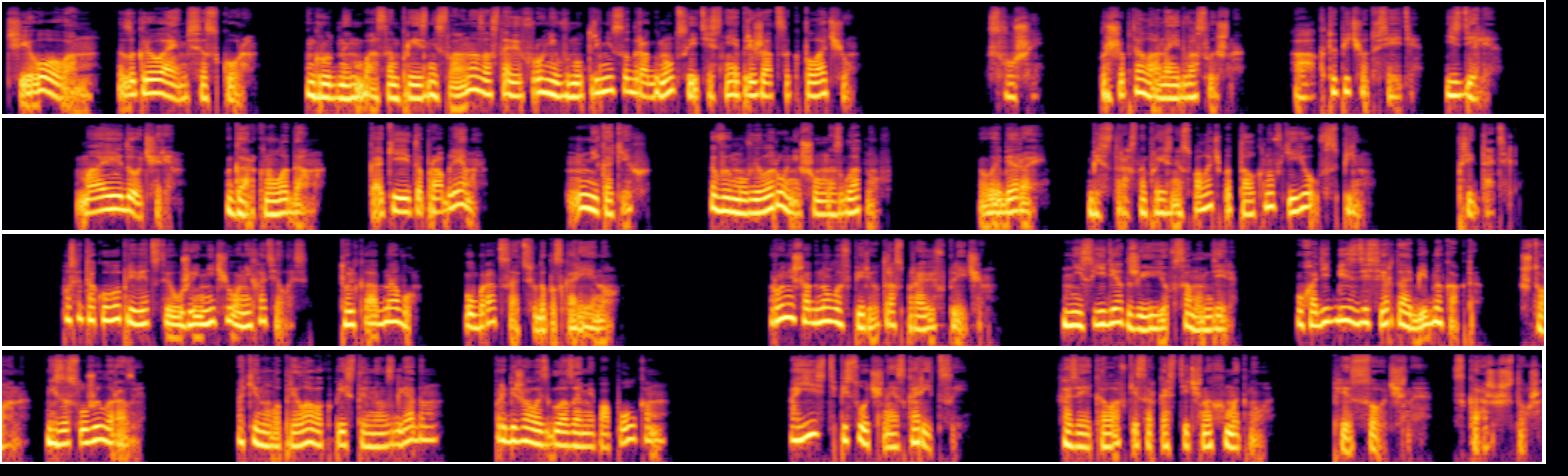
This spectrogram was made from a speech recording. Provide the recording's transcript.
«Чего вам? Закрываемся скоро», — грудным басом произнесла она, заставив Рони внутренне содрогнуться и теснее прижаться к палачу. «Слушай», — прошептала она едва слышно, — «а кто печет все эти изделия?» «Мои дочери», — гаркнула дама. «Какие-то проблемы?» «Никаких», — вымолвила Рони, шумно сглотнув. «Выбирай», — бесстрастно произнес палач, подтолкнув ее в спину. Предатель. После такого приветствия уже ничего не хотелось. Только одного — убраться отсюда поскорее, но... Рони шагнула вперед, расправив плечи. Не съедят же ее в самом деле. Уходить без десерта обидно как-то. Что она, не заслужила разве? Окинула прилавок пристальным взглядом, пробежалась глазами по полкам. А есть песочная с корицей. Хозяйка лавки саркастично хмыкнула. Песочная, скажешь тоже.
